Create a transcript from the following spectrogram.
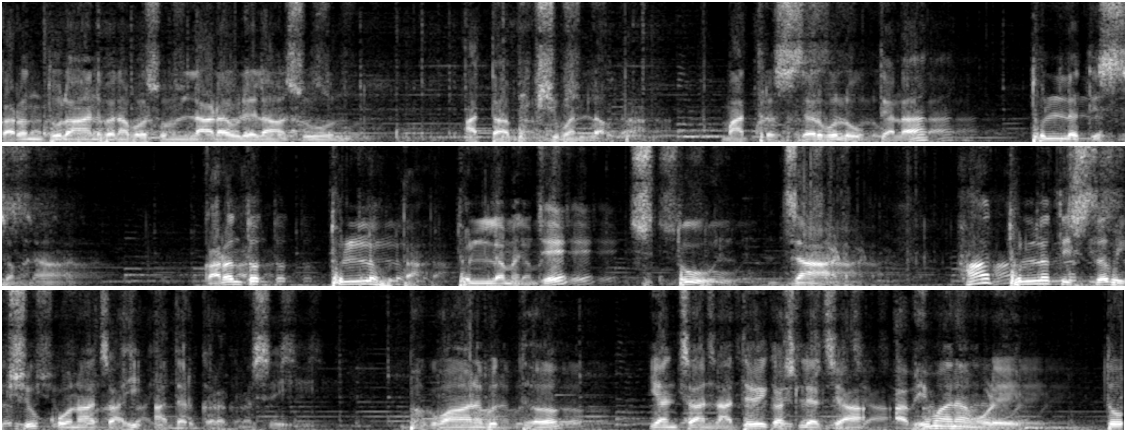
कारण तो लहानपणापासून लाडवलेला असून आता भिक्षू बनला होता. मात्र सर्व लोक त्याला थुल्ल तिस्स म्हणत कारण तो थुल्ल होता. थुल्ल म्हणजे स्थूल जाड हा थुल्लतिस्त भिक्षू कोणाचाही आदर करत नसे. भगवान बुद्ध यांचा नातेवाईक असल्याच्या अभिमानामुळे तो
